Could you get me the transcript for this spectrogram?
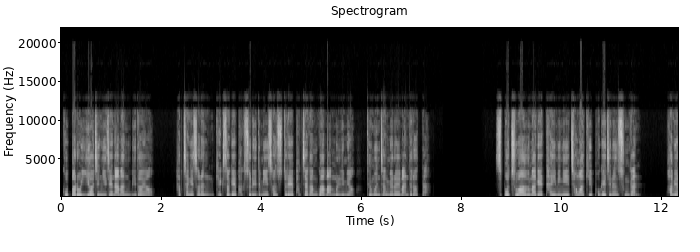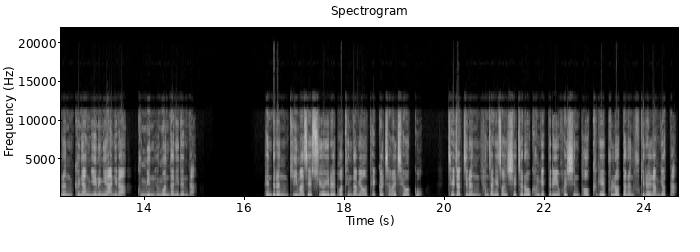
곧바로 이어진 이제 나만 믿어요. 합창에서는 객석의 박수 리듬이 선수들의 박자감과 맞물리며 드문 장면을 만들었다. 스포츠와 음악의 타이밍이 정확히 포개지는 순간, 화면은 그냥 예능이 아니라 국민 응원단이 된다. 팬들은 기맛의 수요일을 버틴다며 댓글창을 채웠고, 제작진은 현장에선 실제로 관객들이 훨씬 더 크게 불렀다는 후기를 남겼다.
